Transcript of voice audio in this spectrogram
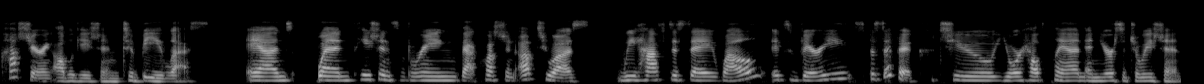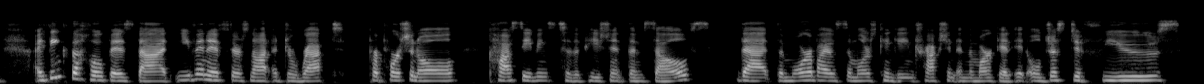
cost sharing obligation to be less. And when patients bring that question up to us, we have to say, well, it's very specific to your health plan and your situation. I think the hope is that even if there's not a direct proportional cost savings to the patient themselves, that the more biosimilars can gain traction in the market, it'll just diffuse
